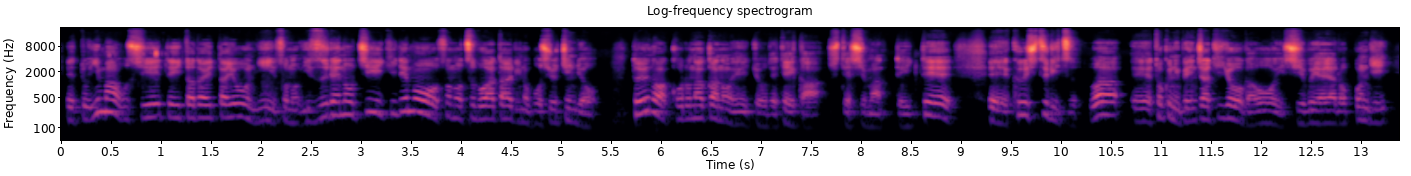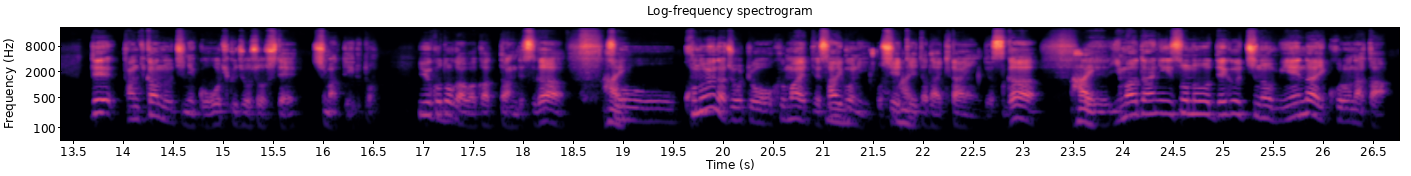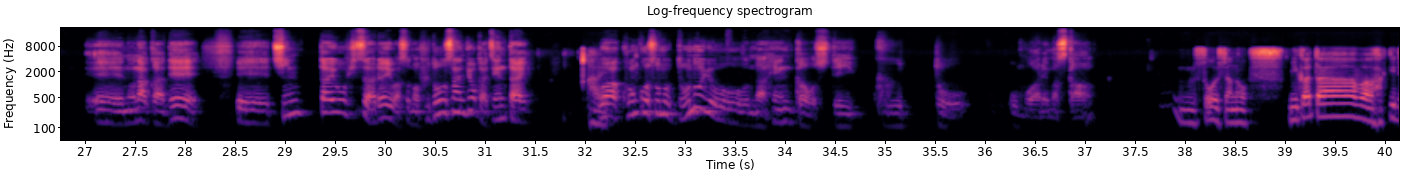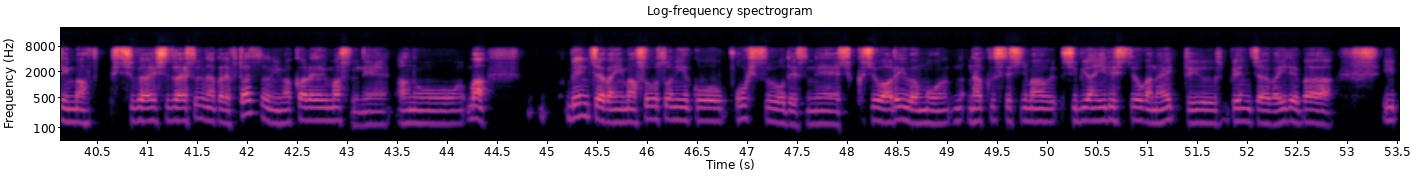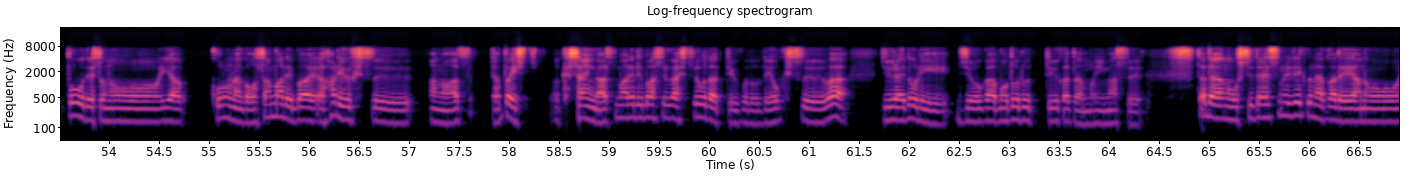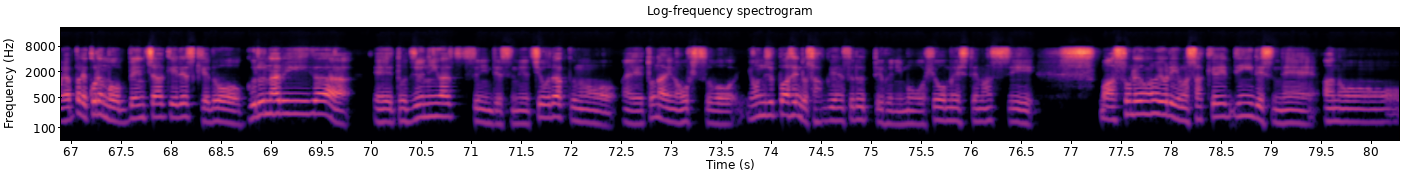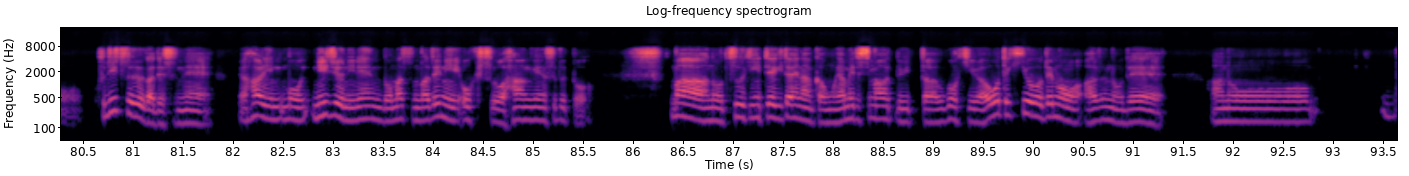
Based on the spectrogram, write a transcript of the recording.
えっと、今教えていただいたようにそのいずれの地域でもその坪当たりの募集賃料というのはコロナ禍の影響で低下してしまっていて、えー、空室率は、えー、特にベンチャー企業が多い渋谷や六本木で短期間のうちにこう大きく上昇してしまっているということが分かったんですが、うんそのこのような状況を踏まえて最後に教えていただきたいんですが、はい。えー、だにその出口の見えないコロナ禍の中で、えー、賃貸オフィスあるいはその不動産業界全体は今後そのどのような変化をしていくと思われますか？うん、そうですあの見方ははっきり今取材取材する中で2つに分かれますね。あのまあベンチャーが今早々にこうオフィスをですね縮小あるいはもうなくしてしまう渋谷にいる必要がないというベンチャーがいれば一方でそのいやコロナが収まればやはりオフィスあのやっぱり社員が集まれる場所が必要だということでオフィスは従来通り需要が戻るっていう方もいます。ただ、あの、取材進めていく中で、あの、やっぱりこれもベンチャー系ですけど、グルナビが、えっ、ー、と、12月にですね、千代田区の、えー、都内のオフィスを40%削減するっていうふうにもう表明してますし、まあ、それよりも先にですね、あの、富士通がですね、やはりもう22年度末までにオフィスを半減すると。まあ、あの、通勤定期代なんかもやめてしまうといった動きが大手企業でもあるので、あの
